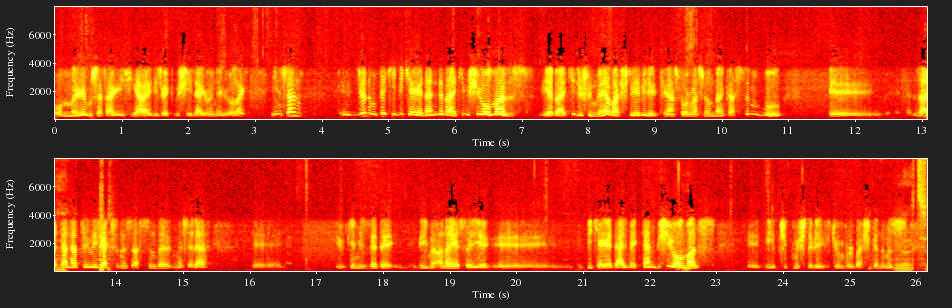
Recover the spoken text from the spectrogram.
onları bu sefer ihya edecek bir şeyler öneriyorlar. İnsan e, canım peki bir kereden de belki bir şey olmaz diye belki düşünmeye başlayabilir. Transformasyondan kastım bu. E, zaten hatırlayacaksınız aslında mesela e, ülkemizde de değil mi anayasayı e, bir kere delmekten bir şey olmaz deyip çıkmıştı bir cumhurbaşkanımız. Evet,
